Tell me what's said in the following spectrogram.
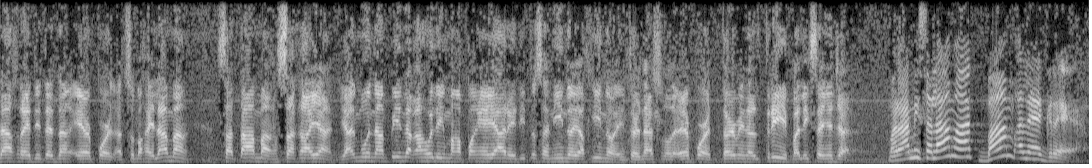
na accredited ng airport at sumakay lamang sa tamang sakayan. Yan muna ang pinakahuling mga pangyayari dito sa Ninoy Aquino International Airport, Terminal 3. Balik sa inyo dyan. Maraming salamat, Bam Alegre.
